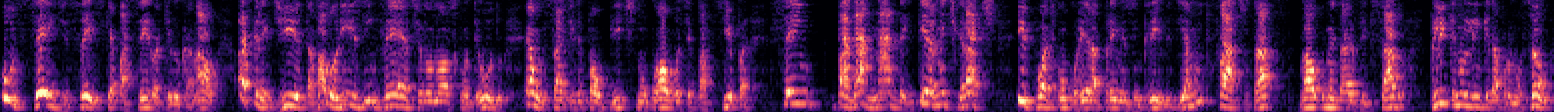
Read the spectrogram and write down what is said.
o 6 de 6, que é parceiro aqui do canal, acredita, valoriza, investe no nosso conteúdo. É um site de palpites no qual você participa sem pagar nada, inteiramente grátis e pode concorrer a prêmios incríveis. E é muito fácil, tá? Vá ao comentário fixado, clique no link da promoção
